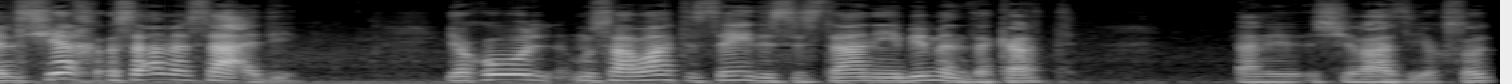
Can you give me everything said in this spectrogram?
الشيخ أسامة الساعدي يقول مساواة السيد السيستاني بمن ذكرت يعني الشيرازي يقصد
